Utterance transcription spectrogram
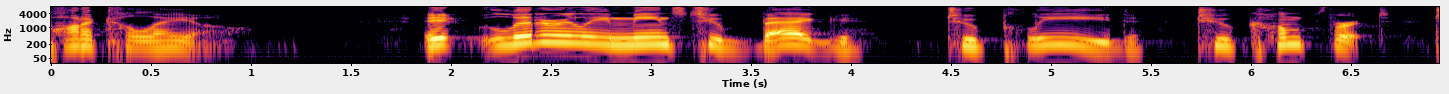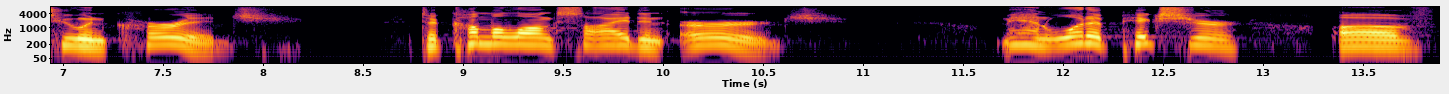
parakaleo. It literally means to beg, to plead, to comfort, to encourage, to come alongside and urge. Man, what a picture of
